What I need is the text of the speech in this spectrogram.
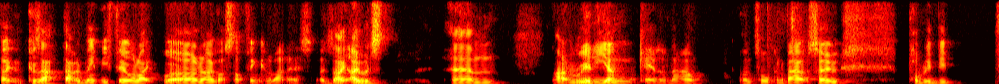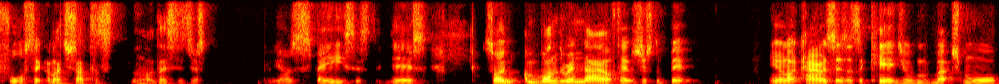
like because that, that would make me feel like, well, no, I got to stop thinking about this. Like I would, um, I'm a really young kid now. I'm talking about, so probably be four, six, and I just had to. Oh, this is just you know space. This, this. So I'm, I'm wondering now if there was just a bit, you know, like Karen says, as a kid, you're much more.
